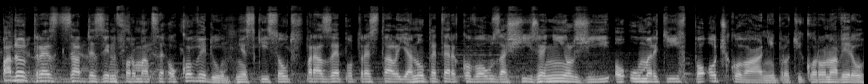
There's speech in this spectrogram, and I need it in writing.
Padl trest za dezinformace o covidu. Městský soud v Praze potrestal Janu Peterkovou za šíření lží o úmrtích po očkování proti koronaviru.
